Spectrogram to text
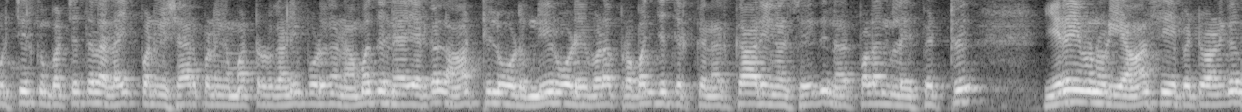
பிடிச்சிருக்கும் பட்சத்தில் லைக் பண்ணுங்கள் ஷேர் பண்ணுங்கள் மற்றவர்கள் அனுப்பிவிடுங்க நமது நேயர்கள் ஆற்றில் ஓடும் நீரோடை விட பிரபஞ்சத்திற்கு நற்காரியங்கள் செய்து நற்பலன்களை பெற்று இறைவனுடைய ஆசையை பெற்றுவானுங்க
